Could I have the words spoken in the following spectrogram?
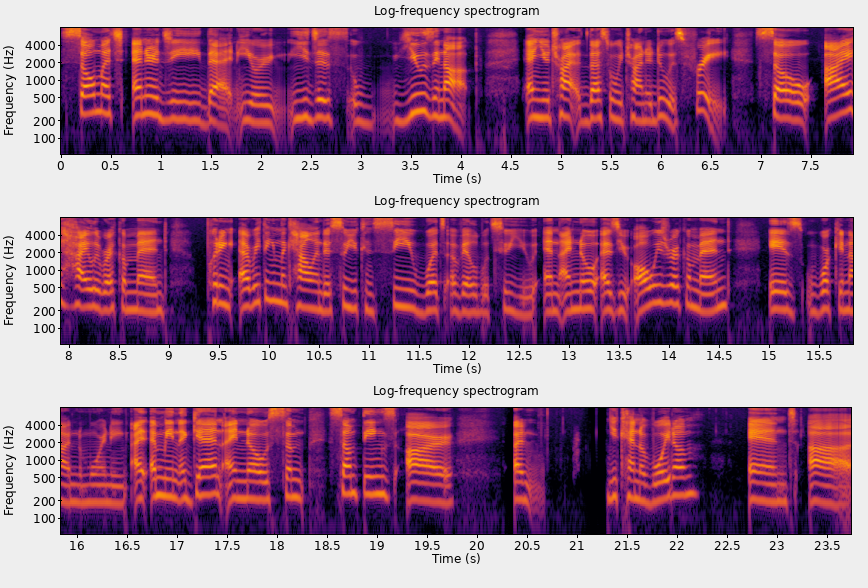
so much energy that you're you just using up. And you're trying that's what we're trying to do is free. So i highly recommend putting everything in the calendar so you can see what's available to you. And i know as you always recommend is working out in the morning. I, I mean again i know some some things are and you can avoid them and uh,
